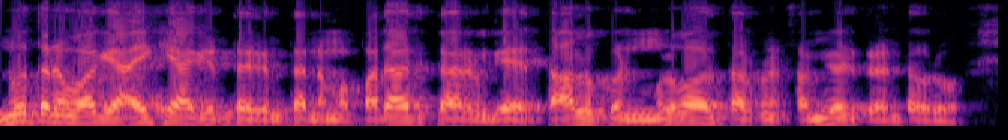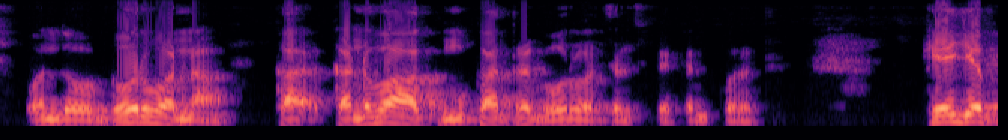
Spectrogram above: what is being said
ನೂತನವಾಗಿ ಆಯ್ಕೆ ಆಗಿರ್ತಕ್ಕಂಥ ನಮ್ಮ ಪದಾಧಿಕಾರಿಗಳಿಗೆ ತಾಲೂಕು ಮುಳಬಾಗಿಲು ತಾಲೂಕಿನ ಸಂಯೋಜಕರಂತವರು ಒಂದು ಗೌರವನ್ನ ಕ- ಕಂಡವ ಹಾಕುವ ಮುಖಾಂತರ ಗೌರವ ಸಲ್ಲಿಸಬೇಕಂತ ಕೋರುತ್ತೆ. ಎಫ್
